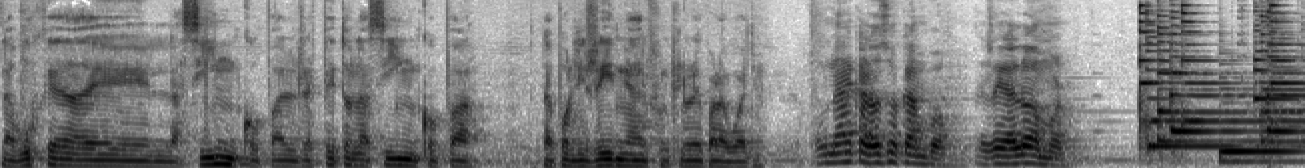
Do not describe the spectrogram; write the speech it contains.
la búsqueda de la síncopa, el respeto a la síncopa, la polirritmia del folclore paraguayo. Una de Caroso Campo, el regalo de amor.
